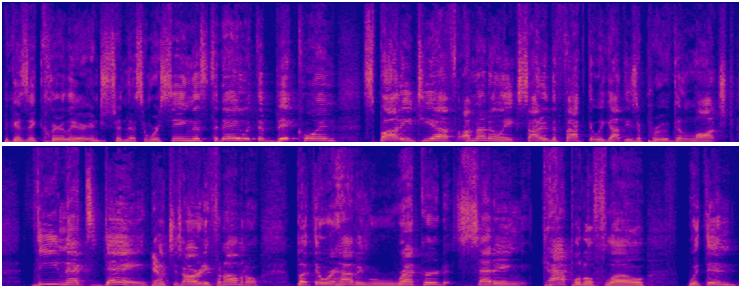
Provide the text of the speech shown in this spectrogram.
because they clearly are interested in this, and we're seeing this today with the Bitcoin spot ETF. I'm not only excited the fact that we got these approved and launched the next day, Yeah. which is already phenomenal, but they we're having record-setting capital flow within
